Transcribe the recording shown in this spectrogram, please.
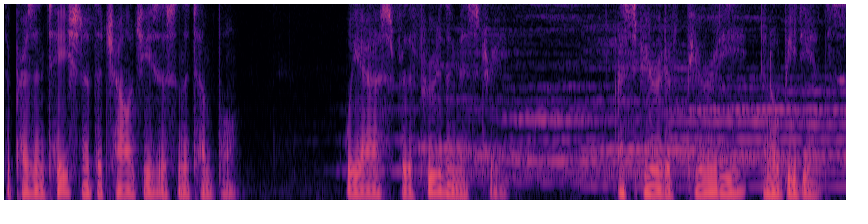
the presentation of the child Jesus in the temple we ask for the fruit of the mystery, a spirit of purity and obedience.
